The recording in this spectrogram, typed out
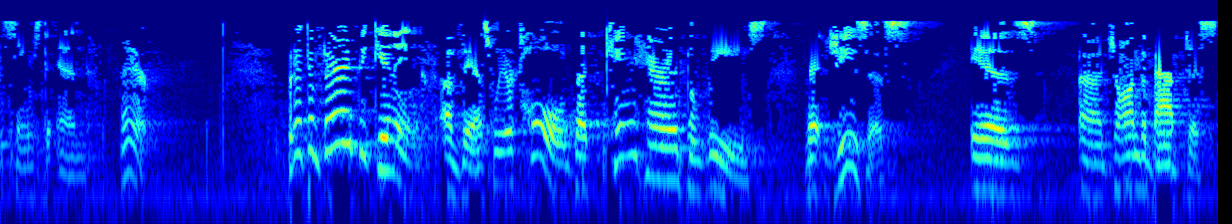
seems to end there. But at the very beginning of this, we are told that King Herod believes that Jesus is uh, John the Baptist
